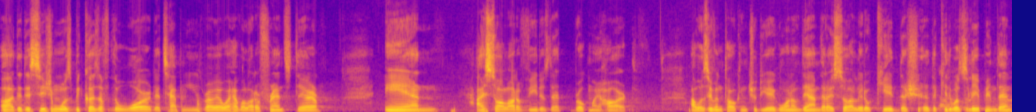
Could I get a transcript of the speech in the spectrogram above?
Uh, the decision was because of the war that's happening in Israel. I have a lot of friends there, and I saw a lot of videos that broke my heart. I was even talking to Diego, one of them, that I saw a little kid. The, uh, the kid was sleeping. Then,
